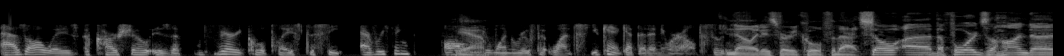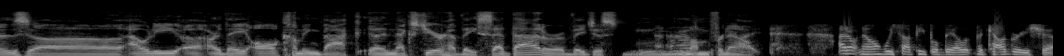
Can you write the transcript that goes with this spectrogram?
as always, a car show is a very cool place to see everything all yeah. under one roof at once. You can't get that anywhere else. So no, it is very cool for that. So uh, the Fords, the Hondas, uh, Audi, uh, are they all coming back uh, next year? Have they said that, or have they just mum for now? I, I don't know. We saw people bail at the Calgary show.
